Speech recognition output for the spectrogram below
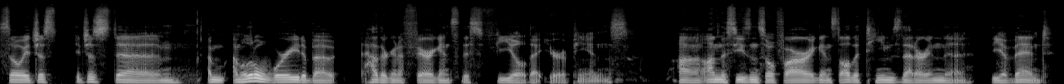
So it just it just um, I'm I'm a little worried about how they're going to fare against this field at Europeans uh, on the season so far against all the teams that are in the the event.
